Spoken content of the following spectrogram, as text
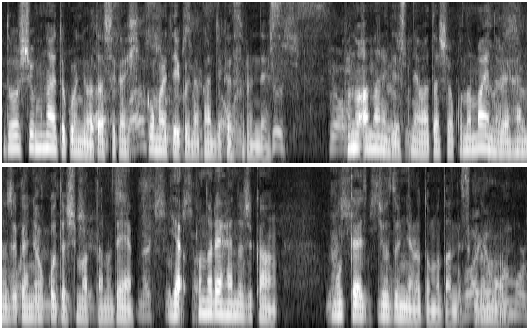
どうしようもないところに私が引っ込まれていくような感じがするんですこの穴にですね私はこの前の礼拝の時間に起こってしまったのでいやこの礼拝の時間もう一回上手にやろうと思ったんですけども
